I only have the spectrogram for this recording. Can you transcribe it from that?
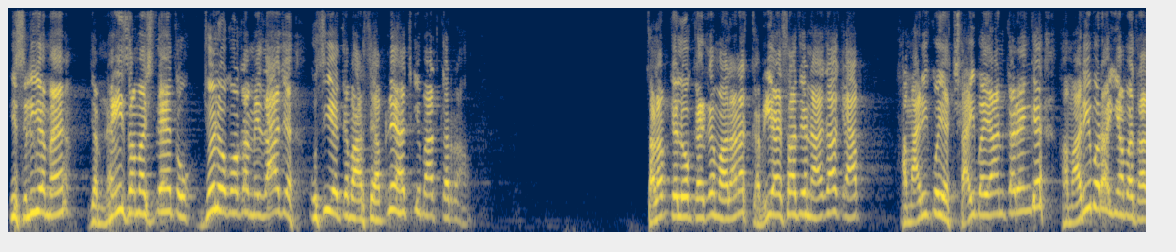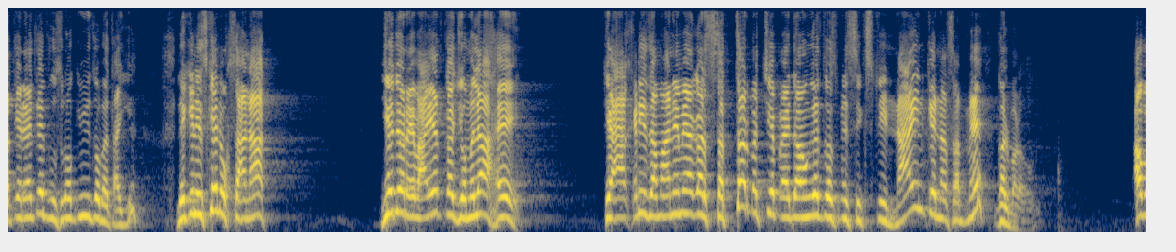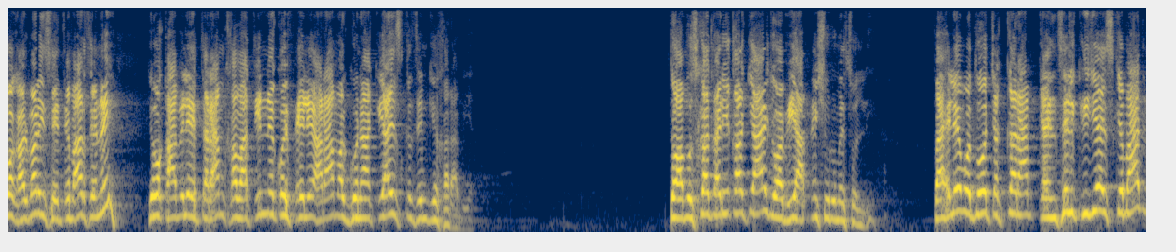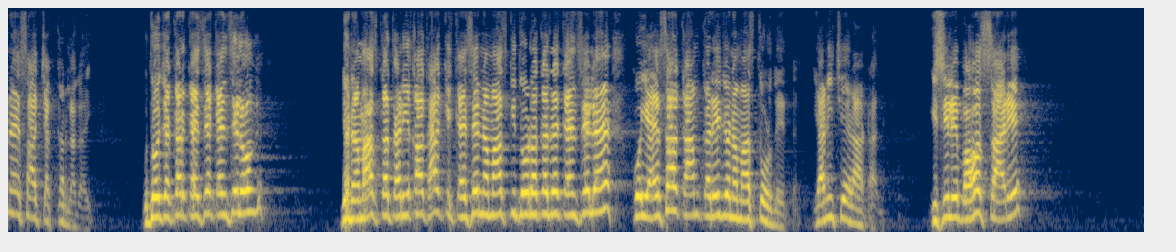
اس لیے میں جب نہیں سمجھتے ہیں تو جو لوگوں کا مزاج ہے، اسی اعتبار سے اپنے حج کی بات کر رہا ہوں۔ طلب کے لوگ کہتے ہیں، مولانا کبھی ایسا دن آئے گا کہ آپ ہماری کوئی اچھائی بیان کریں گے؟ ہماری برائیاں بتاتے رہتے، دوسروں کی بھی تو بتائیے۔ لیکن اس کے نقصانات، یہ جو روایت کا جملہ ہے کہ آخری زمانے میں اگر ستر بچے پیدا ہوں گے تو اس میں سکسٹی نائن کے نصب میں گڑبڑ ہوگی۔ اب وہ گڑبڑ اس اعتبار سے نہیں کہ وہ قابل احترام خواتین نے کوئی فیل حرام اور گناہ کیا، اس قسم کی خرابی ہے تو اب اس کا طریقہ کیا ہے جو ابھی آپ نے شروع میں سن لی؟ پہلے وہ دو چکر آپ کینسل کیجیے، اس کے بعد نئے سات چکر لگائی۔ وہ دو چکر کیسے کینسل ہوں گے؟ جو نماز کا طریقہ تھا کہ کیسے نماز کی دو رکعتیں کینسل ہیں، کوئی ایسا کام کرے جو نماز توڑ دیتے یعنی چہرہ ہٹا لے اسی لیے بہت سارے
